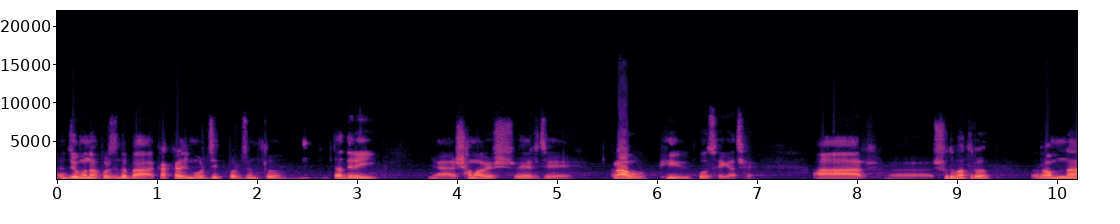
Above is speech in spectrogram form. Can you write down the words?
যমুনা পর্যন্ত বা কাকরাইল মসজিদ পর্যন্ত তাদের এই সমাবেশের যে ক্রাউড ভিড় পৌঁছে গেছে। আর শুধুমাত্র রমনা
